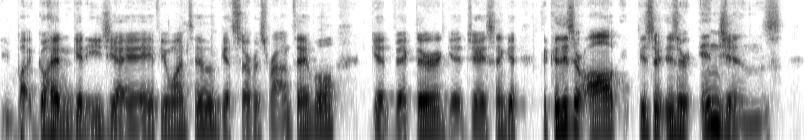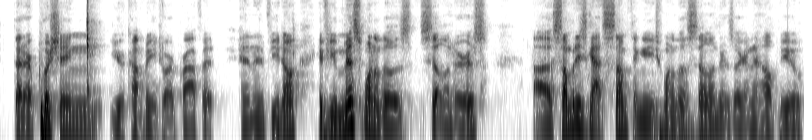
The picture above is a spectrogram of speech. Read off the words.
You, but go ahead and get EGIA if you want to. Get Service Roundtable. Get Victor. Get Jason. Get because these are all these are these are engines that are pushing your company toward profit. And if you don't, if you miss one of those cylinders, uh, somebody's got something. Each one of those cylinders are going to help you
